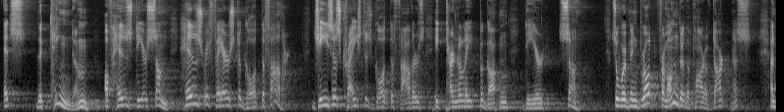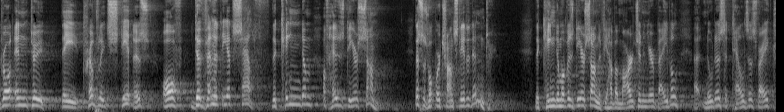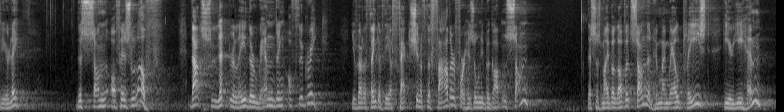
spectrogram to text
It's the kingdom of His dear Son. His refers to God the Father. Jesus Christ is God the Father's eternally begotten dear Son. So we've been brought from under the power of darkness and brought into the privileged status of divinity itself, the kingdom of His dear Son. This is what we're translated into. The kingdom of his dear son. If you have a margin in your Bible, uh, notice it tells us very clearly the son of his love. That's literally the rending of the Greek. You've got to think of the affection of the Father for his only begotten Son. This is my beloved Son, in whom I'm well pleased. Hear ye him.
